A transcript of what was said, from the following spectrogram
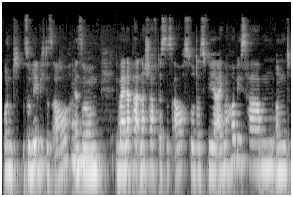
Und so lebe ich das auch. Mhm. Also in meiner Partnerschaft ist es auch so, dass wir eigene Hobbys haben und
